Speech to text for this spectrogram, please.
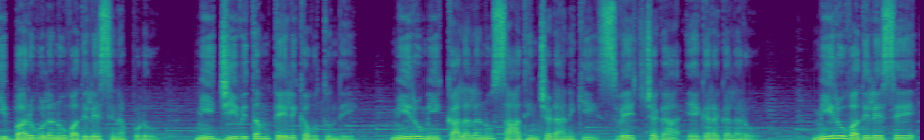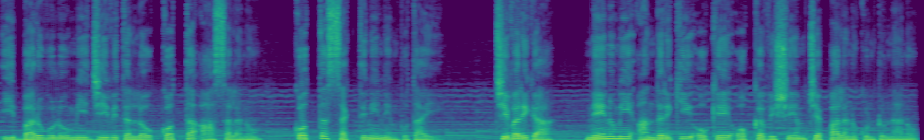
ఈ బరువులను వదిలేసినప్పుడు మీ జీవితం తేలికవుతుంది. మీరు మీ కలలను సాధించడానికి స్వేచ్ఛగా ఎగరగలరు. మీరు వదిలేసే ఈ బరువులు మీ జీవితంలో కొత్త ఆశలను కొత్త శక్తిని నింపుతాయి. చివరిగా నేను మీ అందరికీ ఒకే ఒక్క విషయం చెప్పాలనుకుంటున్నాను.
